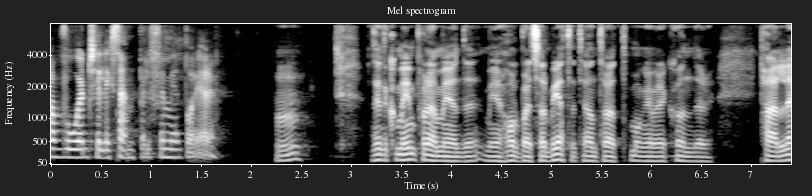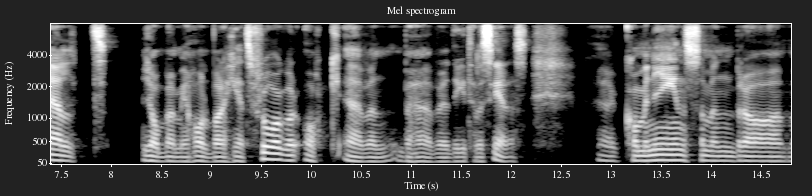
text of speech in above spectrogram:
av vård till exempel för medborgare. Mm. Jag tänkte komma in på det här med, med hållbarhetsarbetet. Jag antar att många av era kunder parallellt jobbar med hållbarhetsfrågor och även behöver digitaliseras. Eh, kommer ni in som en bra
